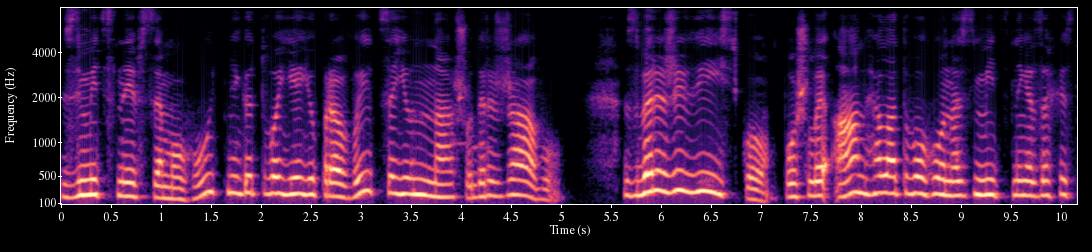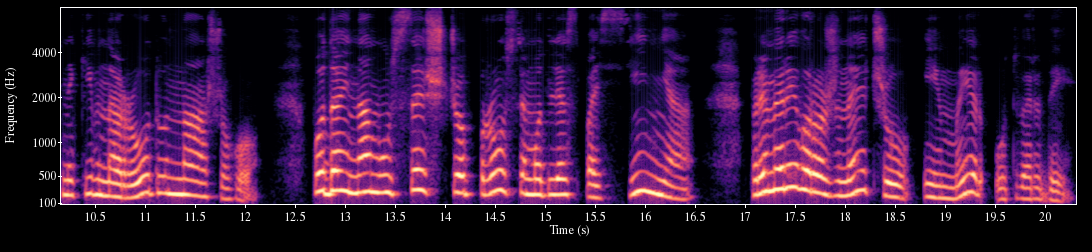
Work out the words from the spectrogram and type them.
зміцни всемогутньою Твоєю правицею нашу державу. Збережи військо, пошли ангела Твого на зміцнення захисників народу нашого, подай нам усе, що просимо для спасіння, примири ворожнечу і мир утверди.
